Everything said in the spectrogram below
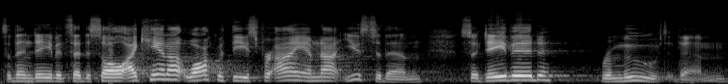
So then David said to Saul, I cannot walk with these, for I am not used to them. So David removed them.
